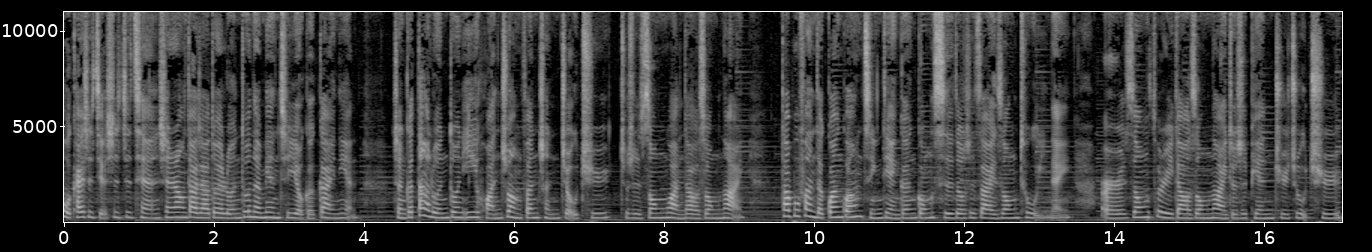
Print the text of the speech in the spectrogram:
我开始解释之前，先让大家对伦敦的面积有个概念。整个大伦敦一环状分成九区，就是 Zone One 到 Zone Nine。大部分的观光景点跟公司都是在 Zone Two 以内，而 Zone Three 到 Zone Nine 就是偏居住区。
